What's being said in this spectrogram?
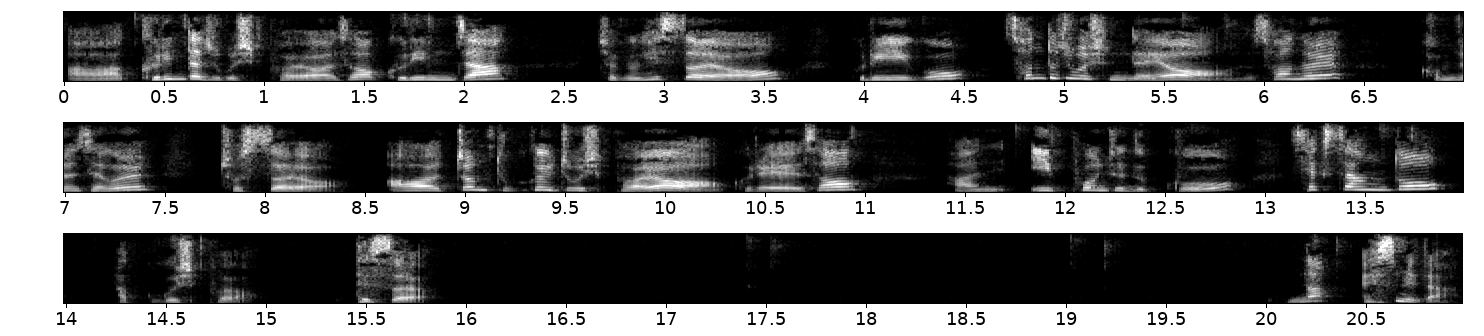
아, 그림자 주고 싶어요. 그래서 그림자 적용했어요. 그리고 선도 주고 싶네요. 선을 검정색을 줬어요. 아, 좀 두껍게 주고 싶어요. 그래서 한 2포인트 넣고 색상도 바꾸고 싶어요. 됐어요. 나 했습니다.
